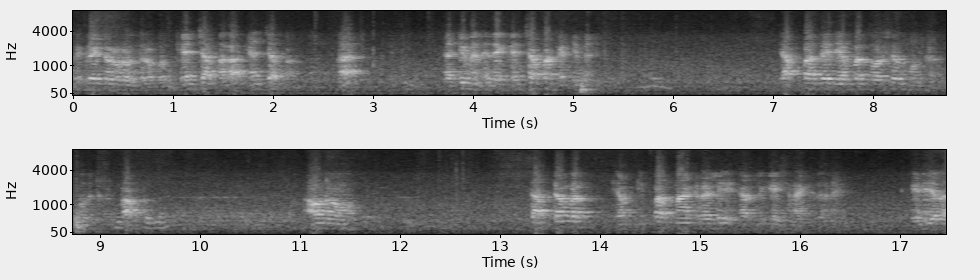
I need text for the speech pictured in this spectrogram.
ಸೆಕ್ರೆಟರಿ ಹೇಳಿದ್ರು ಕೆಂಚಪ್ಪ ಅಲ್ಲ? ಕೆಂಚಪ್ಪ. ಇದೆ ಕೆಂಚಪ್ಪ. ಎಪ್ಪತ್ತೈದು ಎಂಬತ್ತು ವರ್ಷದ ಪಾಪ ಅವನು ಸೆಪ್ಟೆಂಬರ್ ಇಪ್ಪತ್ನಾಲ್ಕರಲ್ಲಿ ಅಪ್ಲಿಕೇಶನ್ ಹಾಕಿದ್ದಾನೆ. ಹಿಡಿಯಲ್ಲ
